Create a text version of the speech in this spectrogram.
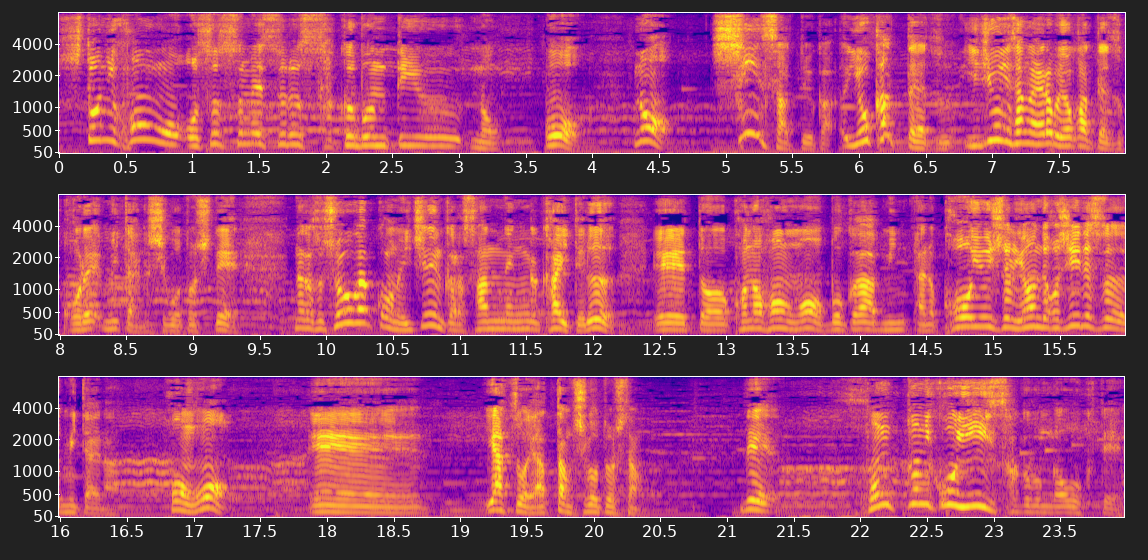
人に本をおすすめする作文っていうのを、の、審査っていうか、良かったやつ、伊集院さんが選ぶ良かったやつ、これ、みたいな仕事して、なんかそう、小学校の1年から3年が書いてる、えっ、ー、と、この本を僕はみ、あの、こういう人に読んでほしいです、みたいな本を、えー、やつをやったの、仕事をしたの。で、本当にこう、いい作文が多くて、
